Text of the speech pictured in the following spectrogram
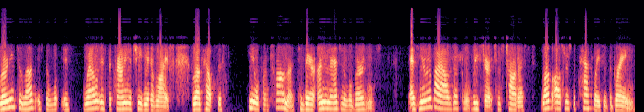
Learning to love is the is well is the crowning achievement of life. Love helps us heal from trauma to bear unimaginable burdens. As neurobiological research has taught us, love alters the pathways of the brain,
